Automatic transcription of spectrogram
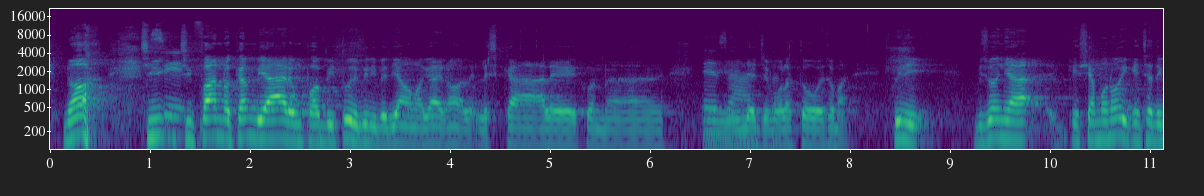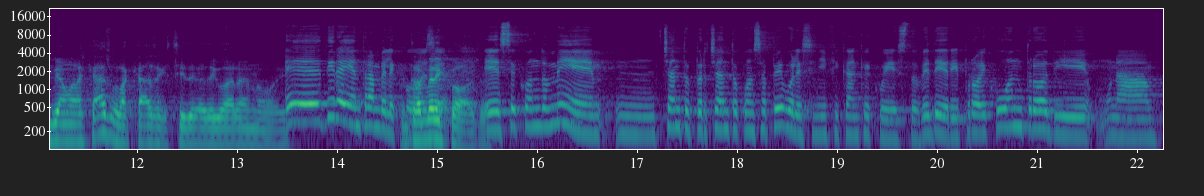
no, ci, sì. ci, fanno cambiare un po' abitudini, quindi vediamo magari no, le, le, scale con uh, esatto. gli agevolatori, insomma, quindi Bisogna che siamo noi che ci adeguiamo alla casa o la casa che ci deve adeguare a noi? Eh, direi entrambe le cose. Entrambe le cose. E secondo me mh, 100% consapevole significa anche questo, vedere i pro e i contro di una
